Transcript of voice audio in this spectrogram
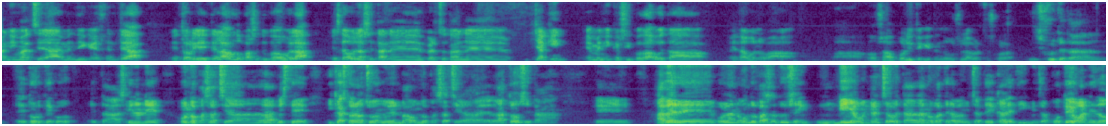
animatzea hemendik jentea etorri daitela, ondo pasatuko dauela, ez dauela zetan e, bertzotan e, jakin, hemen ikasiko dau eta eta bueno, ba, ba gauza politik egiten dugu zela bertzo eskola. disfrutetan etorteko eta azkenan eh, ondo pasatzea da, beste ikastola otsuan duen, ba ondo pasatzea gatoz eta eh, Aber, eh, holan ondo pasatu zein gehiago engantzau eta dano batera bamintzate kaletik bintza poteoan edo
